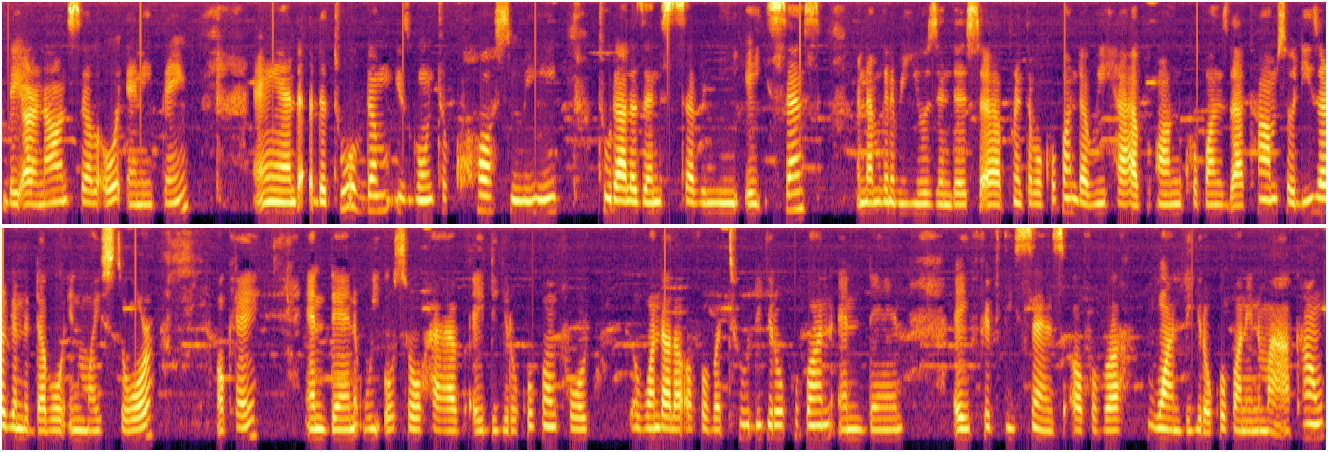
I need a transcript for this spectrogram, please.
They are non sale or anything and the two of them is going to cost me two dollars and 78 cents. And i'm going to be using this uh, printable coupon that we have on coupons.com so these are going to double in my store okay? And then we also have a digital coupon for one dollar off of a two digital coupon and then a 50 cents off of a one digital coupon in my account.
